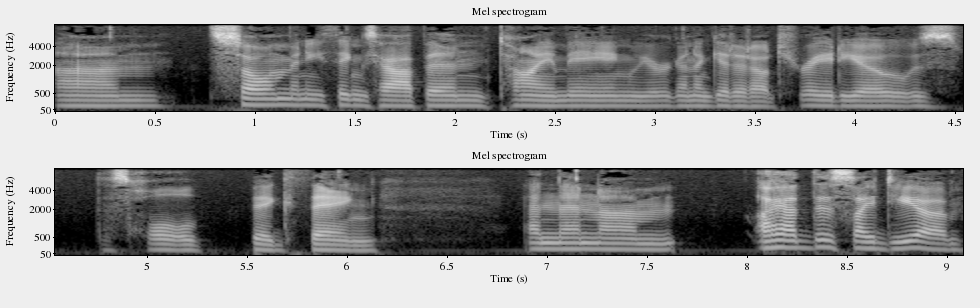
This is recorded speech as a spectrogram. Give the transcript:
Um, so many things happened, timing, we were going to get it out to radio. It was this whole big thing. And then um, I had this idea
